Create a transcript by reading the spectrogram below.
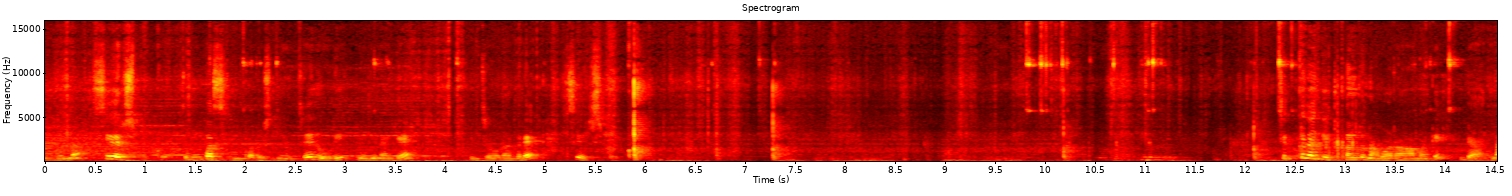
ಇದನ್ನು ಸೇರಿಸ್ಬೇಕು. ತುಂಬ ಸಿಂಪಲ್ ಸ್ನೇಹಿತರೆ ನೋಡಿ ಕ್ಲೀನಾಗೆ ಇದ್ರ ಒಳಗಡೆ ಸೇರಿಸ್ಬೇಕು. ಚಿಕ್ಕದಾಗಿ ಇಟ್ಕೊಂಡು ನಾವು ಆರಾಮಾಗಿ ಬ್ಯಾಗ್ನ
